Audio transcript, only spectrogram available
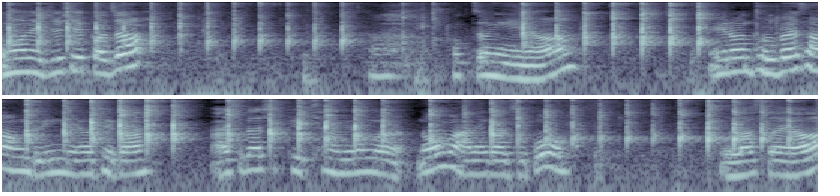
응원해 주실 거죠? 아, 걱정이에요. 이런 돌발 상황도 있네요. 제가 아시다시피 참 이런 걸 너무 안 해가지고 몰랐어요.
